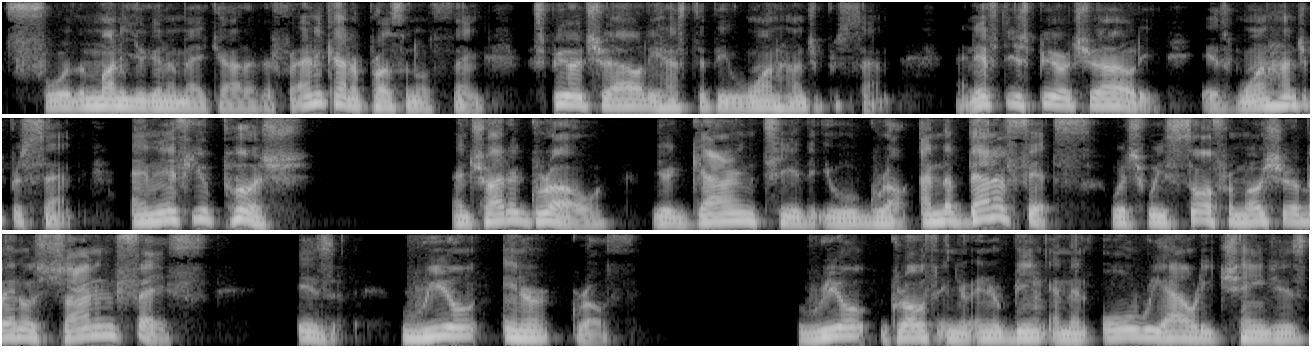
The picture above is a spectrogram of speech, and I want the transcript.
for the money you're going to make out of it, for any kind of personal thing. Spirituality has to be 100%. And if your spirituality is 100%, and if you push and try to grow, you're guaranteed that you will grow. And the benefits, which we saw from Moshe Rabbeinu's shining face, is real inner growth real growth in your inner being, and then all reality changes.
